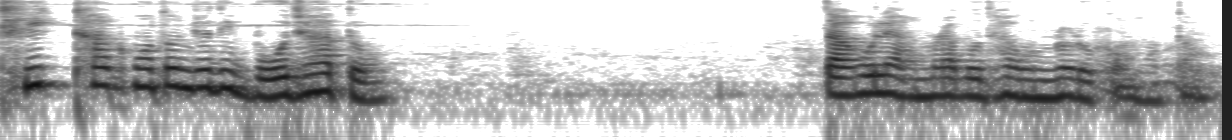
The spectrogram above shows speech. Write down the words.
ঠিকঠাক মতন যদি বোঝাতো, তাহলে আমরা বোধহয় অন্যরকম হতাম।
